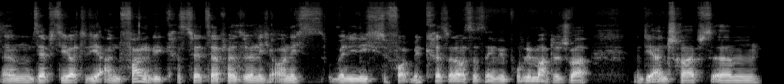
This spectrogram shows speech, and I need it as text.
ähm, selbst die Leute, die anfangen, die kriegst du jetzt ja persönlich auch nicht, wenn die nicht sofort mitkriegst oder was das irgendwie problematisch war und die anschreibst, ähm,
